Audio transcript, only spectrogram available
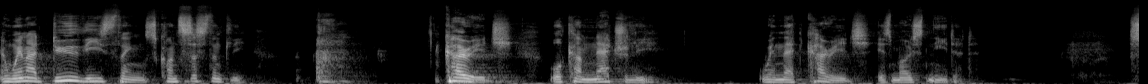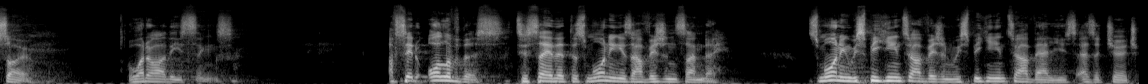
And when I do these things consistently, courage will come naturally when that courage is most needed. So, what are these things? I've said all of this to say that this morning is our Vision Sunday. This morning, we're speaking into our vision, we're speaking into our values as a church.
